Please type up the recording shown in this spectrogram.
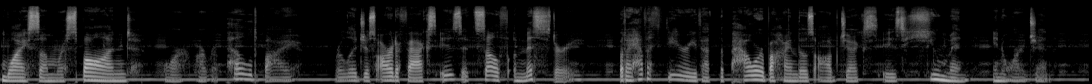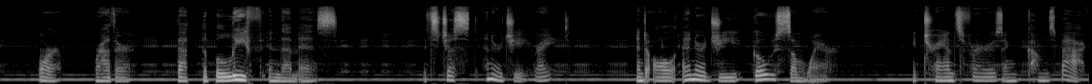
Why some respond, or are repelled by, religious artifacts is itself a mystery, but I have a theory that the power behind those objects is human in origin. Or, rather, that the belief in them is. It's just energy, right? And all energy goes somewhere. It transfers and comes back,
